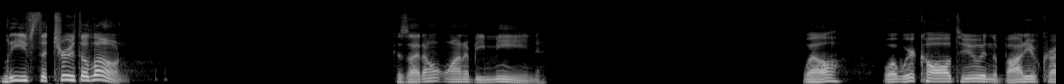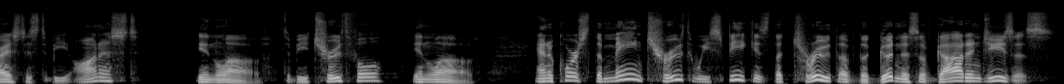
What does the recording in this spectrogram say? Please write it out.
leaves the truth alone. Because I don't want to be mean. Well, what we're called to in the body of Christ is to be honest in love, to be truthful in love. And of course, the main truth we speak is the truth of the goodness of God and Jesus.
